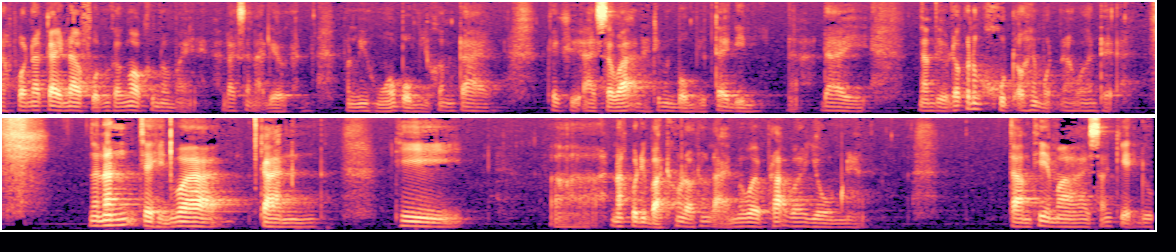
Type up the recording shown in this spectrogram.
นะพอหน้าใกล้หน้าฝนมันก็งอกขึ้นมาใหม่ ลักษณะเดียวกัน มันมีหัวบ่มอยู่ข้างใต้ ก็คืออาสวะนะที่มันบ่มอยู่ใต้ดินนะได้ นำเดียวแล้วก็ต้องขุดเอาให้หมดนะว่างั้นแต่ดังนั้นจะเห็นว่าการที่นักปฏิบัติของเราทั้งหลาย ไม่ว่าพระว่าโยมเนี่ยตามที่มาสังเกตดู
